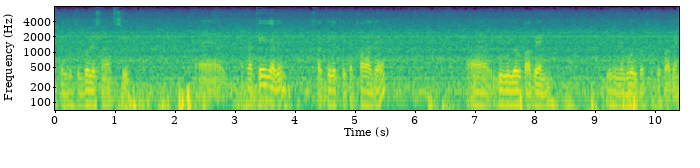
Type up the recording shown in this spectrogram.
আপনাদেরকে বলে শোনাচ্ছি। আপনারা পেয়ে যাবেন, সব জায়গা থেকে পাওয়া যায়। গুগলেও পাবেন, বিভিন্ন বইপত্রতে পাবেন।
